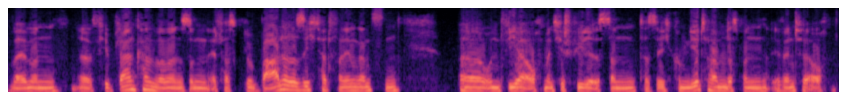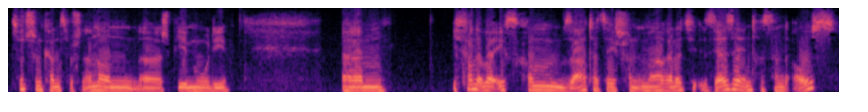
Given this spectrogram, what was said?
weil man äh, viel planen kann, weil man so eine etwas globalere Sicht hat von dem Ganzen. Äh, und wir auch manche Spiele es dann tatsächlich kombiniert haben, dass man eventuell auch switchen kann zwischen anderen äh, Spielmodi. Ähm, ich fand aber XCOM sah tatsächlich schon immer relativ sehr, sehr interessant aus.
